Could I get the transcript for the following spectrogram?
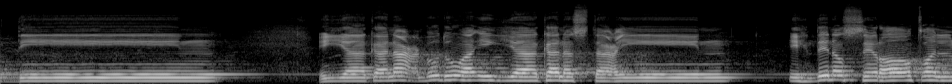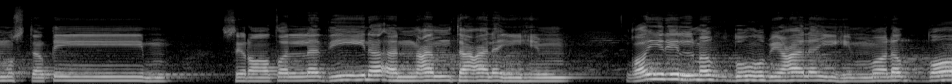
الدين إياك نعبد وإياك نستعين اهدنا الصراط المستقيم صراط الذين أنعمت عليهم غير المغضوب عليهم ولا الضالين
